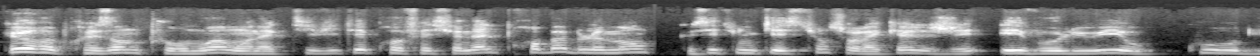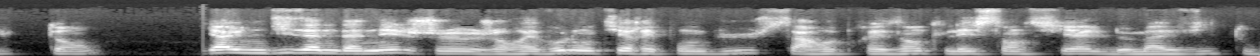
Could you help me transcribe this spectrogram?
Que représente pour moi mon activité professionnelle? Probablement que c'est une question sur laquelle j'ai évolué au cours du temps. Il y a une dizaine d'années, j'aurais volontiers répondu, ça représente l'essentiel de ma vie tout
